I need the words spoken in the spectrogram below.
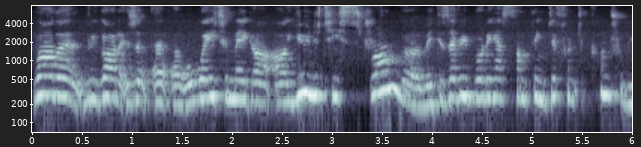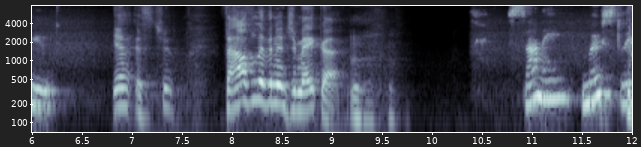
Rather regard it as a, a, a way to make our, our unity stronger because everybody has something different to contribute. Yeah, it's true. So how's living in Jamaica? sunny mostly,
